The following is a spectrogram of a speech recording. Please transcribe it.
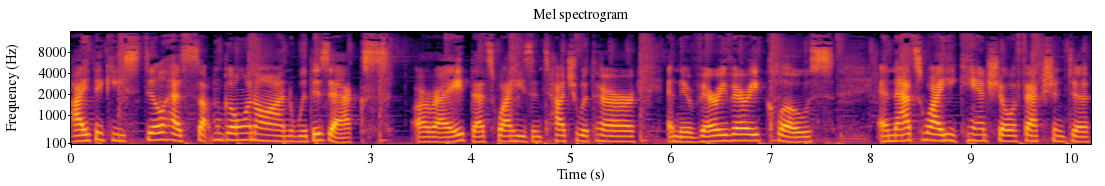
I think he still has something going on with his ex all right. That's why he's in touch with her and they're very, very close. And that's why he can't show affection to,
